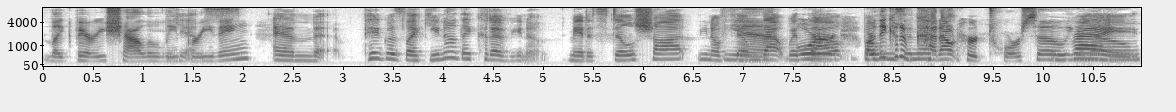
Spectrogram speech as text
like very shallowly Yes. breathing. And Pig was like, you know, they could have, you know, made a still shot, you know, filmed Yeah. that or without. or they could have cut it. out her torso, you right. know.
